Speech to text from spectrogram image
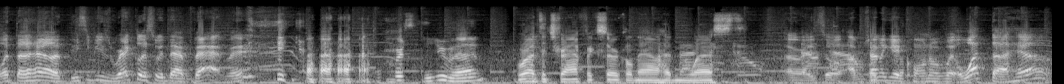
What the hell? DCP's reckless with that bat, man. Where's you, man? We're at the traffic circle now, heading west. All right, so I'm trying to get corner. Wait, what the hell?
